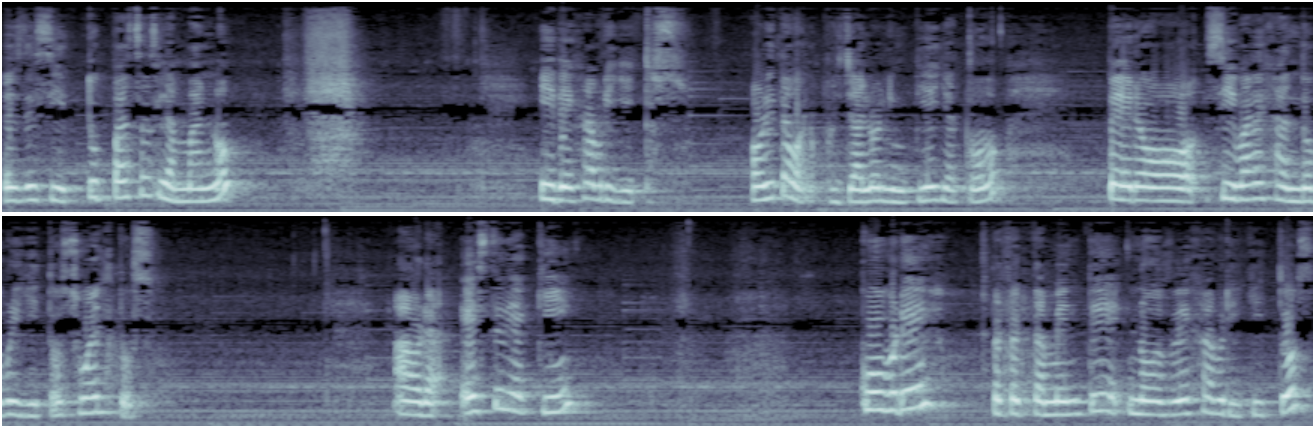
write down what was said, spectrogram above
Es decir, tú pasas la mano y deja brillitos. Ahorita, bueno, pues ya lo limpié, ya todo, pero sí va dejando brillitos sueltos. Ahora, este de aquí cubre perfectamente, nos deja brillitos.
